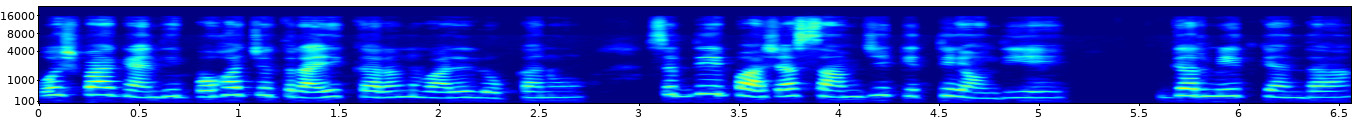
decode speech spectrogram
ਪੁਸ਼ਪਾ ਕਹਿੰਦੀ, ਬਹੁਤ ਚਤਰਾਈ ਕਰਨ ਵਾਲੇ ਲੋਕਾਂ ਨੂੰ ਸਿੱਧੀ ਭਾਸ਼ਾ ਸਮਝੀ ਕਿੱਥੇ ਆਉਂਦੀ ਏ? ਗਰਮੀਤ ਕਹਿੰਦਾ,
